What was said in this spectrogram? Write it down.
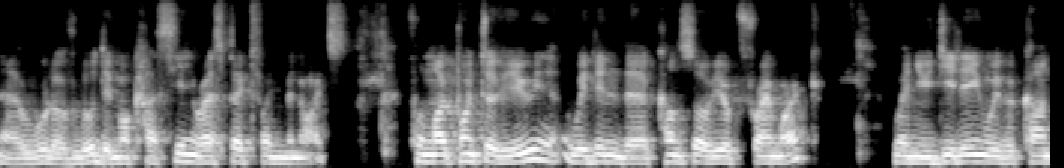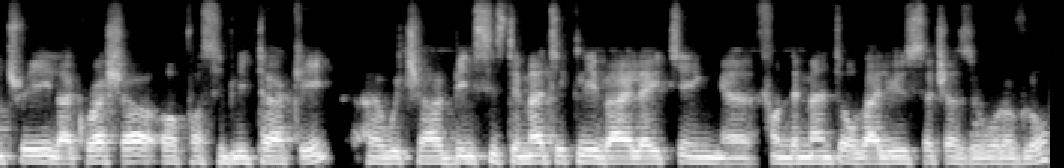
uh, rule of law, democracy, and respect for human rights. From my point of view, within the Council of Europe framework, when you're dealing with a country like Russia or possibly Turkey, uh, which have been systematically violating uh, fundamental values such as the rule of law,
